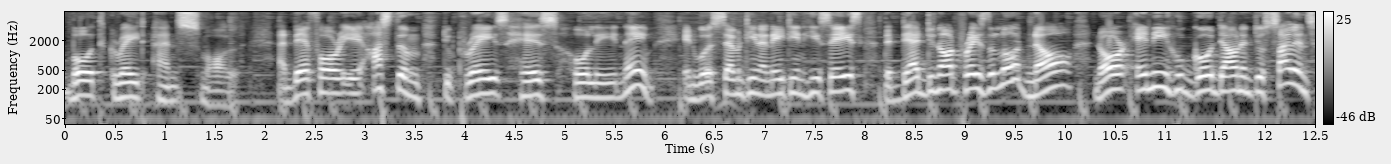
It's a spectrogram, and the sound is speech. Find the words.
both great and small and therefore he asked them to praise his holy name. In verse 17 and 18, he says, The dead do not praise the Lord, no, nor any who go down into silence,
